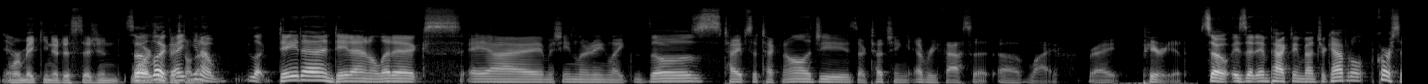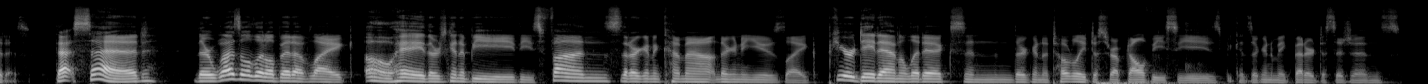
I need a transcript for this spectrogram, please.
Yeah. and we're making a decision So look, I, you that. know, look, data and data analytics, AI, machine learning, like those types of technologies are touching every facet of life, right? Period. So is it impacting venture capital? Of course it is. That said, there was a little bit of like, oh, hey, there's going to be these funds that are going to come out and they're going to use like pure data analytics and they're going to totally disrupt all VCs because they're going to make better decisions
